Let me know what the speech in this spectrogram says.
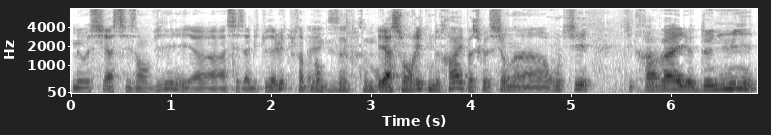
mais aussi à ses envies et à ses habitudes à lui, tout simplement. Exactement. Et à son rythme de travail, parce que si on a un routier qui travaille de nuit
